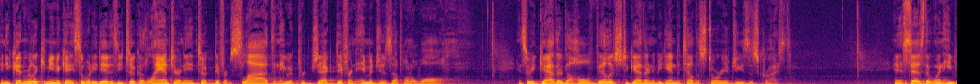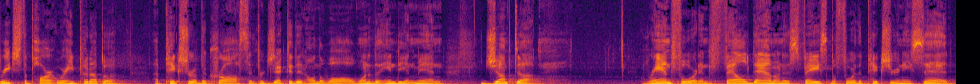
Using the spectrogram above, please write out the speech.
And he couldn't really communicate, so what he did is he took a lantern and he took different slides and he would project different images up on a wall. And so he gathered the whole village together and he began to tell the story of Jesus Christ. And it says that when he reached the part where he put up a, a picture of the cross and projected it on the wall, one of the Indian men jumped up, ran forward, and fell down on his face before the picture. And he said,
